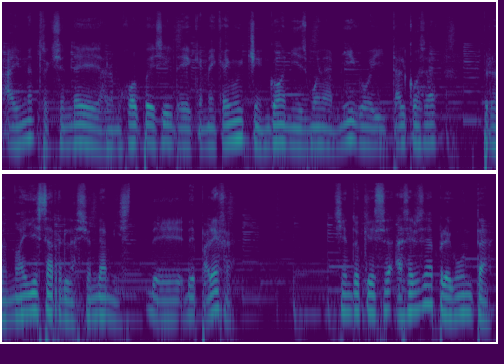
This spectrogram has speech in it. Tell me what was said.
Hay una atracción de, a lo mejor puede decir, de que me cae muy chingón y es buen amigo y tal cosa, pero no hay esa relación de, de, de pareja. Siento que esa- hacer esa pregunta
